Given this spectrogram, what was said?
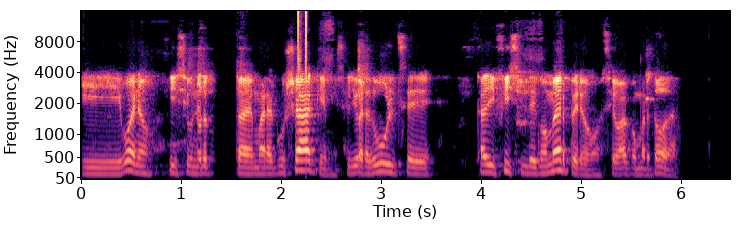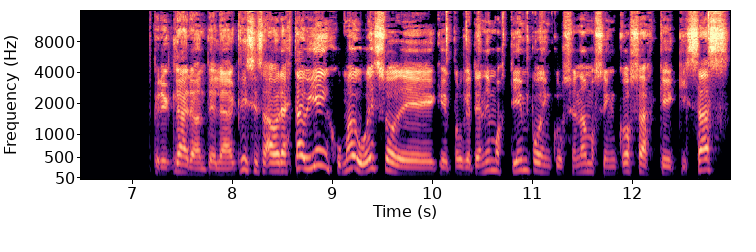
y, bueno, hice una torta de maracuyá que me salió dulce, está difícil de comer, pero se va a comer toda. Pero claro, ante la crisis. Ahora, ¿está bien, Jumagu, eso de que porque tenemos tiempo incursionamos en cosas que quizás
